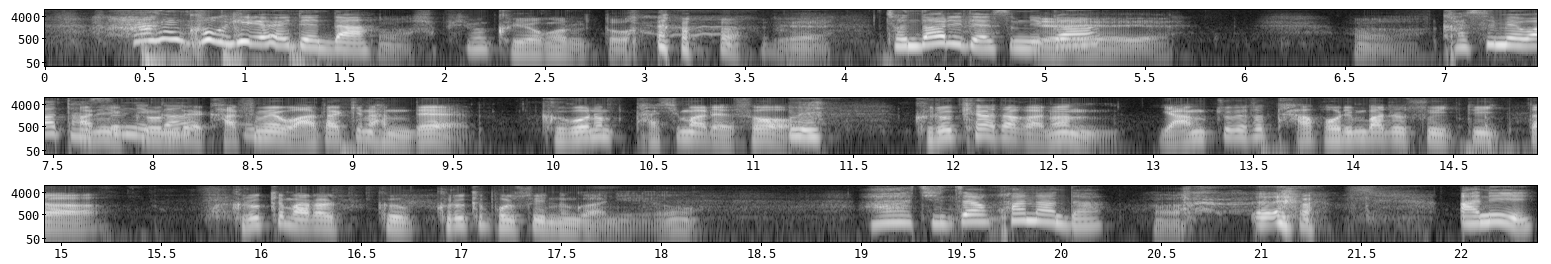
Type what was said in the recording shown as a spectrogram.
한국이어야 된다. 어, 하필이면 그 영어를 또. 예. 전달이 됐습니까? 예, 예, 예. 어. 가슴에 와 아니 닿습니까? 그런데 가슴에 와 닿긴 한데 그거는 다시 말해서 네. 그렇게 하다가는 양쪽에서 다 버림받을 수 있, 있다. 그렇게 말할 그 그렇게 볼 수 있는 거 아니에요. 아 진짜 화난다. 어. 아니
